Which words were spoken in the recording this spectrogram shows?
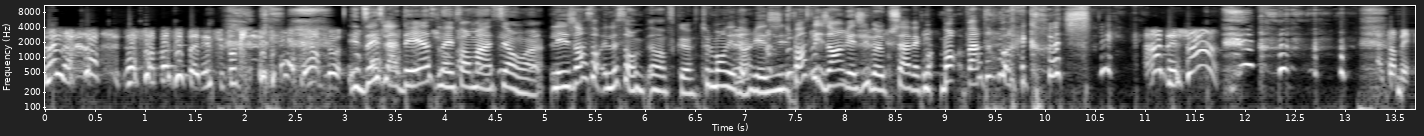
là, là, ne sois pas étonné, c'est là. Ils disent la déesse de l'information. Hein. Les gens sont là sont en tout cas, tout le monde est la régie. Je pense que les gens en régie veulent coucher avec moi. Bon, pardon, on va raccrocher. Ah, déjà? Attends, mais.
